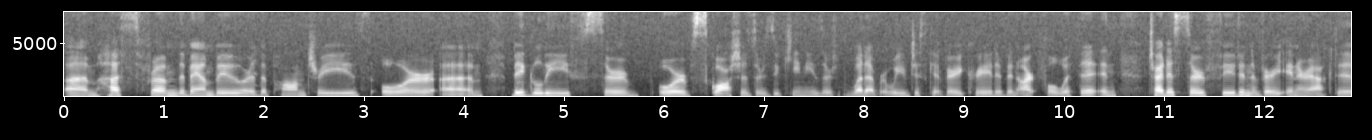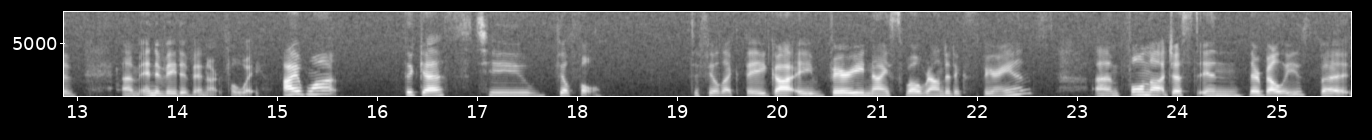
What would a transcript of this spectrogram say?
um, husks from the bamboo or the palm trees or um, big leaves or, or squashes or zucchinis or whatever. We just get very creative and artful with it and try to serve food in a very interactive, um, innovative and artful way. I want the guests to feel full, to feel like they got a very nice, well-rounded experience. Um, full not just in their bellies, but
